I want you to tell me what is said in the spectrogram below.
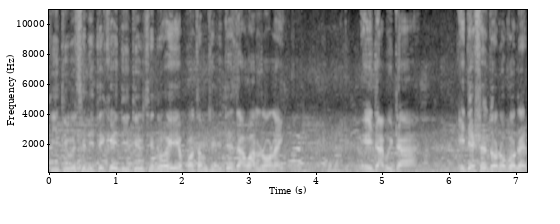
তৃতীয় শ্রেণি থেকে দ্বিতীয় শ্রেণি হয়ে প্রথম শ্রেণীতে যাওয়ার লড়াই। এই দাবিটা এই দেশের জনগণের।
